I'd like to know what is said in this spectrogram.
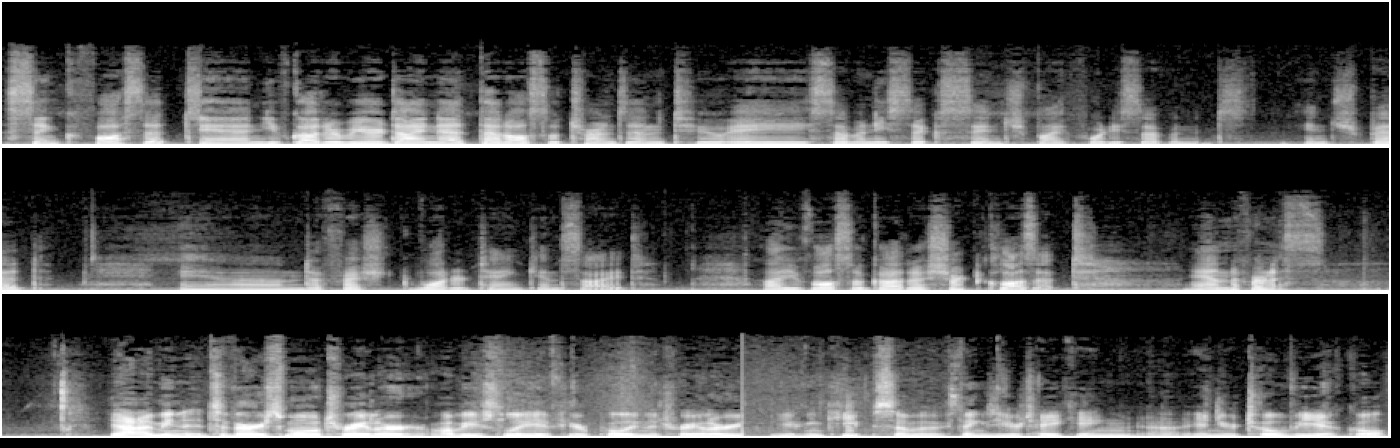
Sink faucet. And you've got a rear dinette that also turns into a 76 inch by 47 inch bed. And a fresh water tank inside. Uh, you've also got a shirt closet and a furnace. Yeah, I mean, it's a very small trailer. Obviously, if you're pulling the trailer, you can keep some of the things that you're taking uh, in your tow vehicle.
